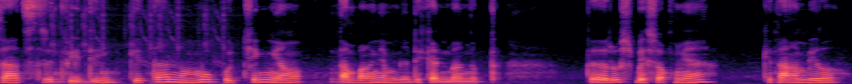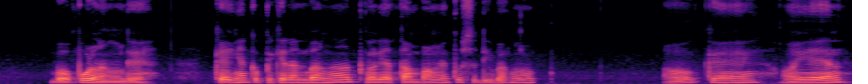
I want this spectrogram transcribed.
saat street feeding kita nemu kucing yang tampangnya menyedihkan banget. Terus besoknya kita ambil bawa pulang deh. Kayaknya kepikiran banget ngeliat tampangnya tuh sedih banget. Oke Oyen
